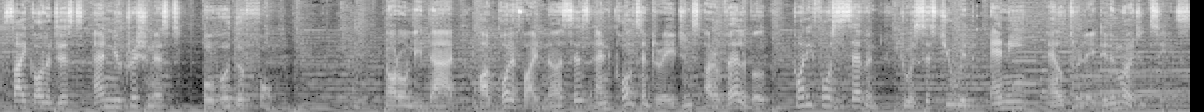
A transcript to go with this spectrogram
psychologists, and nutritionists over the phone. Not only that, our qualified nurses and call center agents are available 24 7 to assist you with any health related emergencies.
